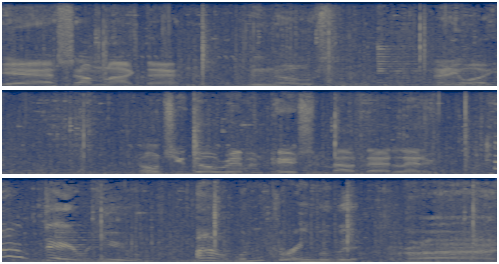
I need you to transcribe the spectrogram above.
Yeah, something like that. Who knows? Anyway, don't you go ribbing Pearson about that letter. How dare you? I wouldn't dream of it. Right,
